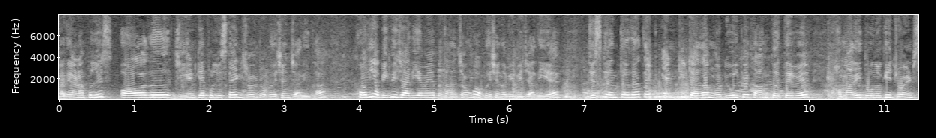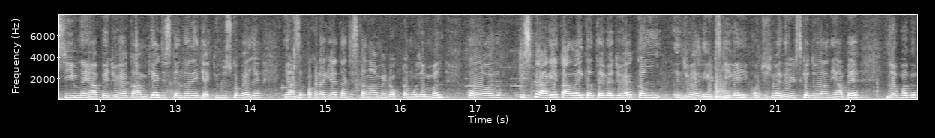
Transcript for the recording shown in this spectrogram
हरियाणा पुलिस और जे पुलिस का एक जॉइंट ऑपरेशन जारी था और ये अभी भी जारी है, मैं ये बताना चाहूँगा ऑपरेशन अभी भी जारी है, जिसके अंतर्गत एक एंटी टेरर मॉड्यूल पे काम करते हुए हमारी दोनों की जॉइंट टीम ने यहाँ पे जो है काम किया, जिसके अंदर एक एक्यूज को पहले यहाँ से पकड़ा गया था, जिसका नाम है डॉक्टर मुजम्मल, और इस पर आगे कार्रवाई करते हुए जो है कल जो है रेड्स की गई, और जिसमें रेड्स के दौरान यहाँ पे लगभग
